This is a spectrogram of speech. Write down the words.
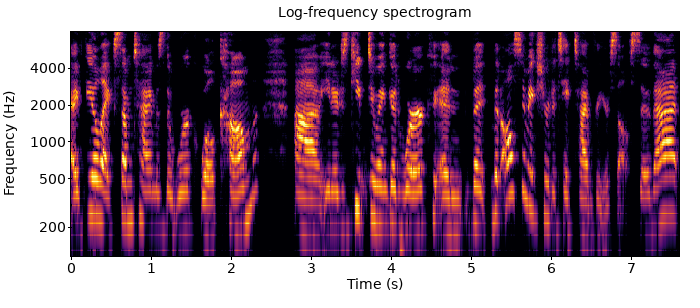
I, feel like sometimes the work will come uh, you know just keep doing good work and but but also make sure to take time for yourself. So that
